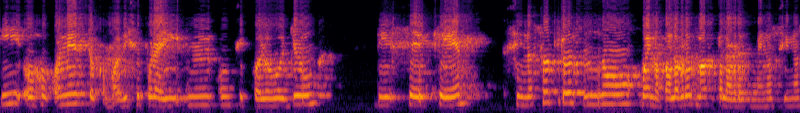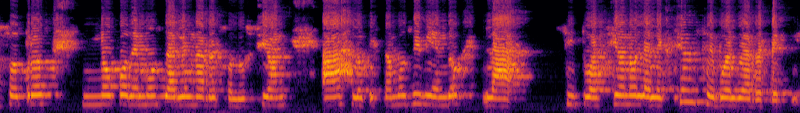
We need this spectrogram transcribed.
y ojo con esto, como dice por ahí un, psicólogo Jung, dice que si nosotros no, bueno, palabras más, palabras menos, si nosotros no podemos darle una resolución a lo que estamos viviendo, la situación o la elección se vuelve a repetir.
